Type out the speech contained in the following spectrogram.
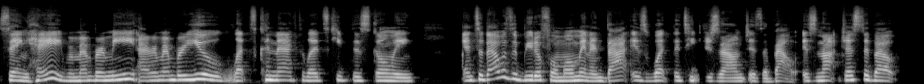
saying, Hey, remember me? I remember you. Let's connect. Let's keep this going. And so that was a beautiful moment. And that is what the Teachers Lounge is about. It's not just about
